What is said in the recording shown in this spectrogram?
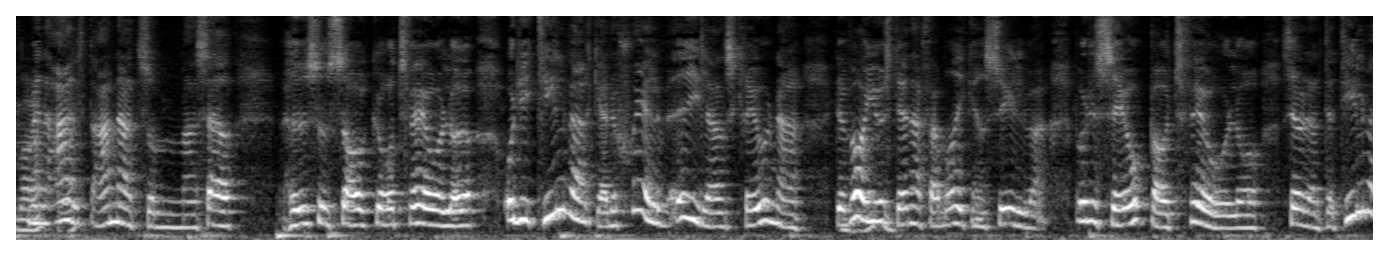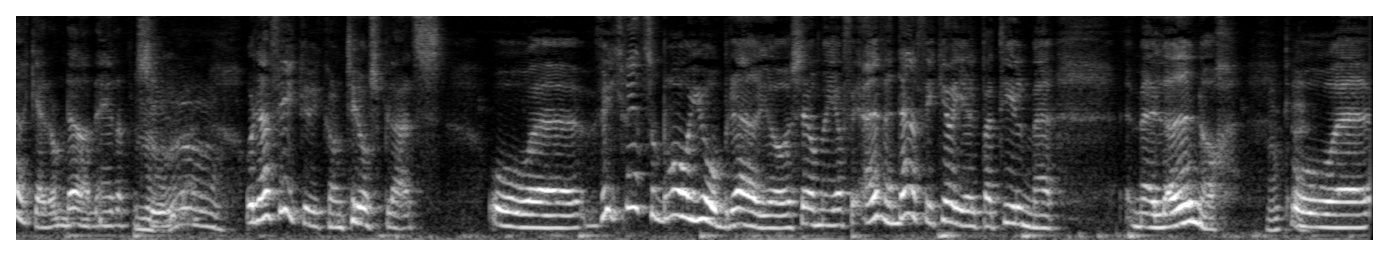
Nej. men allt annat som man säger hushållssaker och tvål och, och de tillverkade själv i Landskrona. Det var Mm. just denna fabriken Sylva. Både såpa och tvål och sådant. Det tillverkade de där nere på Sylva. Ja, Och där fick vi kontorsplats. Och eh, fick rätt så bra jobb där ju och så. Men fick- även där fick jag hjälpa till med, med löner. okej. Och eh,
